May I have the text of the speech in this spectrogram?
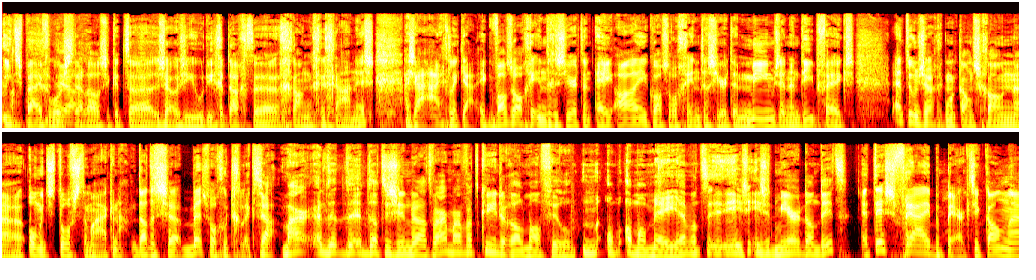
iets bij voorstellen als ik het eh, zo zie hoe die gedachtegang gegaan is. Hij zei eigenlijk, ja, ik was al geïnteresseerd in AI. Ik was al geïnteresseerd in memes en in deepfakes. En toen zag ik mijn kans gewoon eh, om iets tofs te maken. Nou, dat is eh, best wel goed gelukt. Ja, maar eh, dat is inderdaad waar. Maar wat kun je er allemaal, veel, m- op, allemaal mee? Hè? Want is, is het meer dan dit? Het is vrij beperkt. Je kan eh,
